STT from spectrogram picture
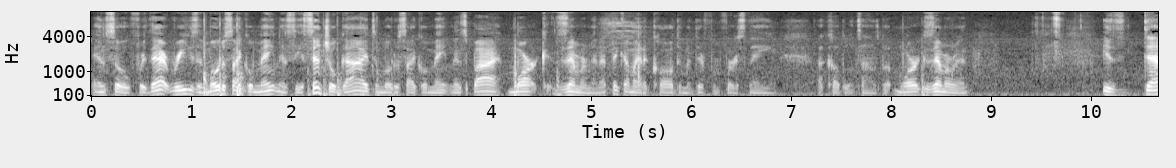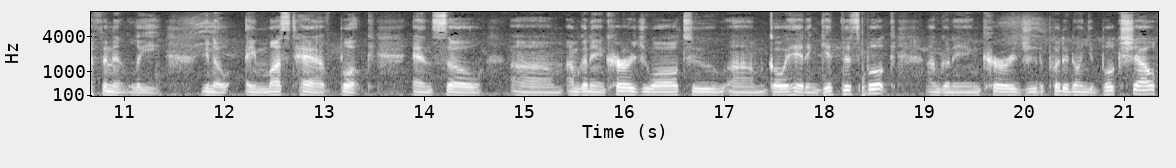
and so for that reason motorcycle maintenance the essential guide to motorcycle maintenance by Mark Zimmerman I think I might have called him a different first name a couple of times but Mark Zimmerman is definitely you know a must-have book and so um, I'm going to encourage you all to um, go ahead and get this book I'm going to encourage you to put it on your bookshelf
